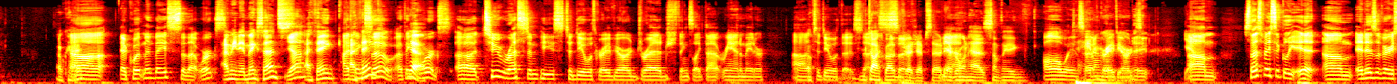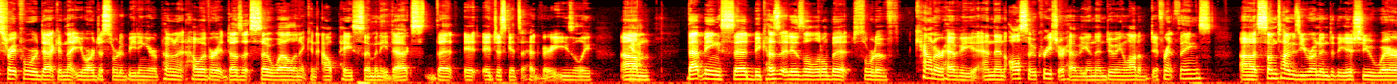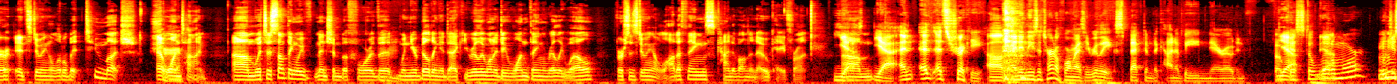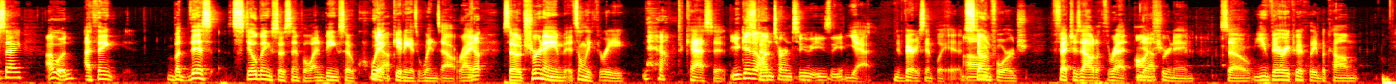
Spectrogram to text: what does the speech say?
Okay. Uh, equipment based, so that works. I mean, it makes sense. yeah. I think. I think, so. I think yeah. it works. Uh, two rest in peace to deal with graveyard dredge, things like that. Reanimator. Uh, to deal with those. We decks. talked about it in the Dredge episode. yeah. Everyone has something. always hate on graveyard graveyards. hate. Yeah. Um, so that's basically it. Um, it is a very straightforward deck in that you are just sort of beating your opponent. However, it does it so well and it can outpace so many decks that it, it just gets ahead very easily. Um, That being said, because it is a little bit sort of counter heavy and then also creature heavy and then doing a lot of different things, uh, sometimes you run into the issue where it's doing a little bit too much at one time. Um, which is something we've mentioned before that Mm-hmm. when you're building a deck, you really want to do one thing really well versus doing a lot of things kind of on an okay front. Yes. Um, yeah, and it, it's tricky. Um, and in these eternal formats, you really expect them to kind of be narrowed and Yeah, focused a yeah. little more. Would you say? I would. I think, but this still being so simple and being so quick, Yeah. getting its wins out, right? Yep. So True Name, it's only three Yeah. to cast it. You get it Stone- on turn two easy. Yeah, very simply. Um, Stoneforge fetches out a threat on Yeah. True Name. So you very quickly become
